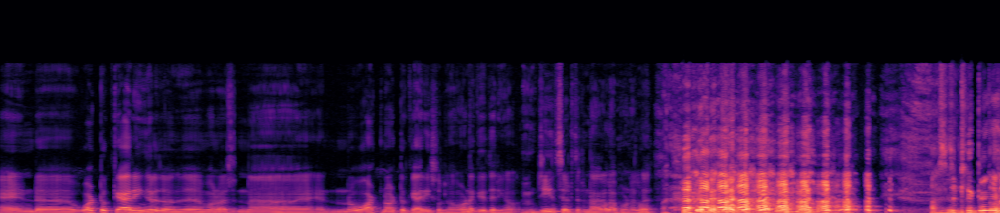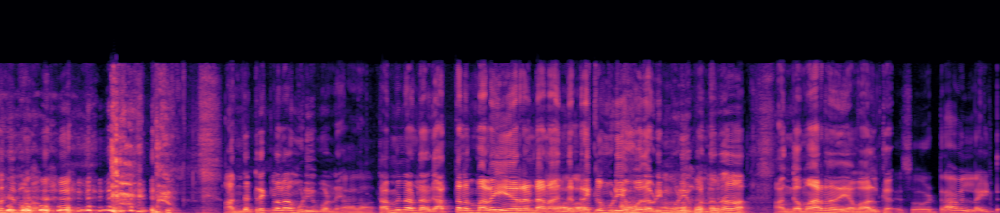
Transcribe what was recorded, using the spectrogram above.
அண்ட் வாட் டு கேரிங்கிறது வந்து மனோஜ் நான் இன்னும் வாட் நாட் டு கேரி சொல்லுவேன். உனக்கே தெரியும். ஜீன்ஸ் எடுத்துகிட்டு நாகலா போனல ஃபர்ஸ்ட் ட்ரெக் தொடர்ந்து போனோம் அந்த ட்ரெக்ல தான் முடிவு பண்ணேன். தமிழ்நாட்டில் இருக்க அத்தனை மலை ஏறேன்டா நான் இந்த ட்ரெக்ல முடியும் போது அப்படின்னு முடிவு பண்ணதான் அங்க மாறினது என் வாழ்க்கை. ஸோ ட்ராவல் லைட்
